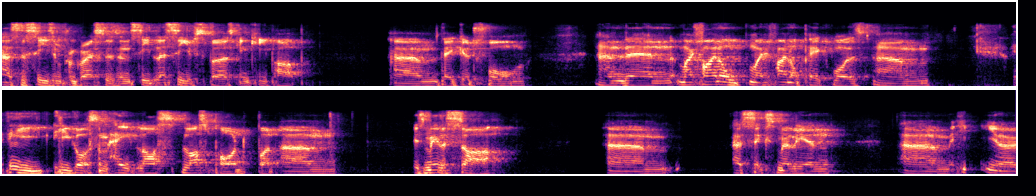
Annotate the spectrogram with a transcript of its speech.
as the season progresses, and see let's see if Spurs can keep up um, their good form. And then my final my final pick was um, I think he, he got some hate last last pod, but um, Ismaila Sarr um, at six million. Um, he, you know,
